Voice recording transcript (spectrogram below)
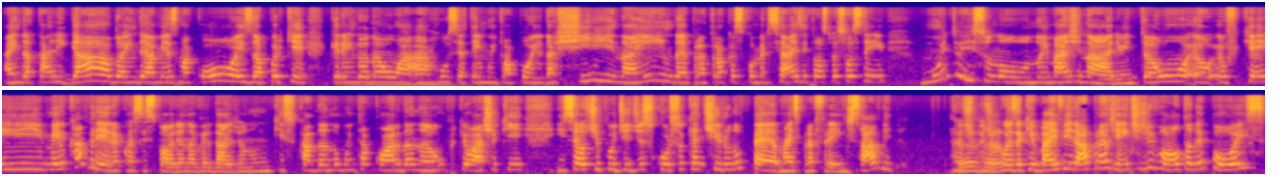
ainda tá ligado, ainda é a mesma coisa, porque, querendo ou não, a, a Rússia tem muito apoio da China ainda para trocas comerciais, então as pessoas têm muito isso no, no imaginário. Então, eu, eu fiquei meio cabreira com essa história, na verdade. Eu não quis ficar dando muita corda, não, porque eu acho que isso é o tipo de discurso que é tiro no pé mais para frente, sabe? É o tipo de coisa que vai virar para a gente de volta depois,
